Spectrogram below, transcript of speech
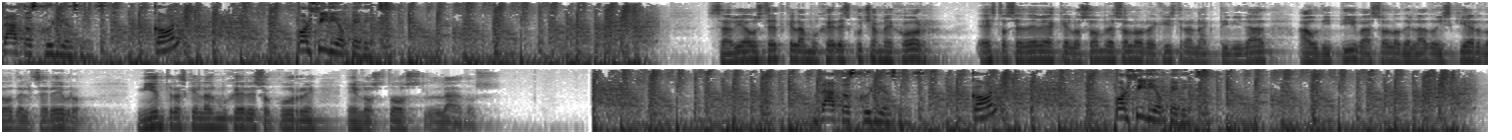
Datos curiosos. Con Porfirio Pérez. ¿Sabía usted que la mujer escucha mejor? Esto se debe a que los hombres solo registran actividad auditiva solo del lado izquierdo del cerebro, mientras que en las mujeres ocurre en los dos lados. Datos curiosos. Con Porfirio Pérez.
